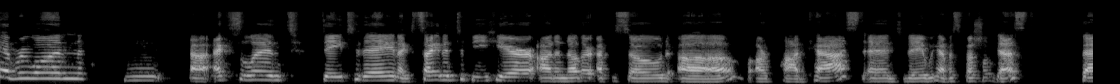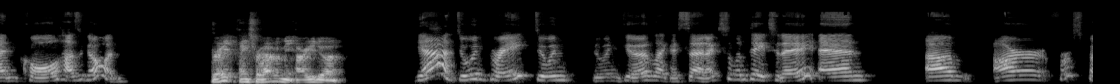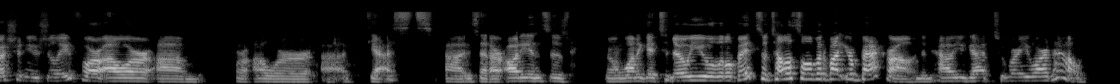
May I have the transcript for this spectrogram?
Hey everyone, mm, uh, excellent day today, and excited to be here on another episode of our podcast. And today we have a special guest, Ben Cole. How's it going? Great, thanks for having me. How are you doing? Yeah, doing great, doing doing good. Like I said, excellent day today. And um, our first question, usually for our um, for our uh, guests, uh, is that our audiences we want to get to know you a little bit. So tell us a little bit about your background and how you got to where you are now.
